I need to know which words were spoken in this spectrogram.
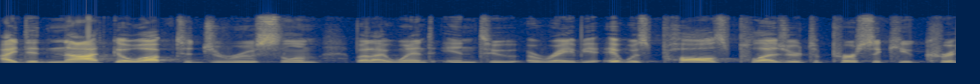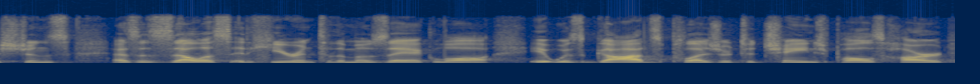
I did not go up to Jerusalem, but I went into Arabia. It was Paul's pleasure to persecute Christians as a zealous adherent to the Mosaic law. It was God's pleasure to change Paul's heart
